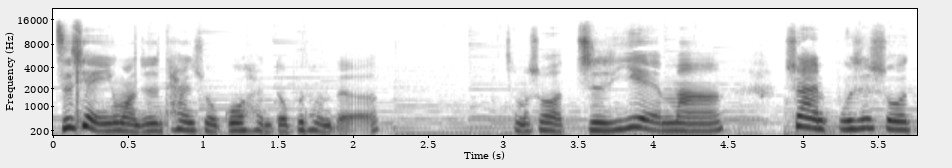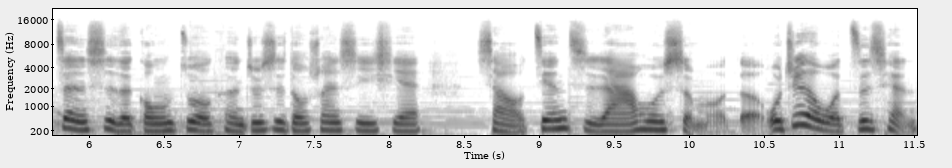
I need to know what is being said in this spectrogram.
之前以往就是探索过很多不同的怎么说职业吗？虽然不是说正式的工作，可能就是都算是一些小兼职啊或者什么的。我觉得我之前。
